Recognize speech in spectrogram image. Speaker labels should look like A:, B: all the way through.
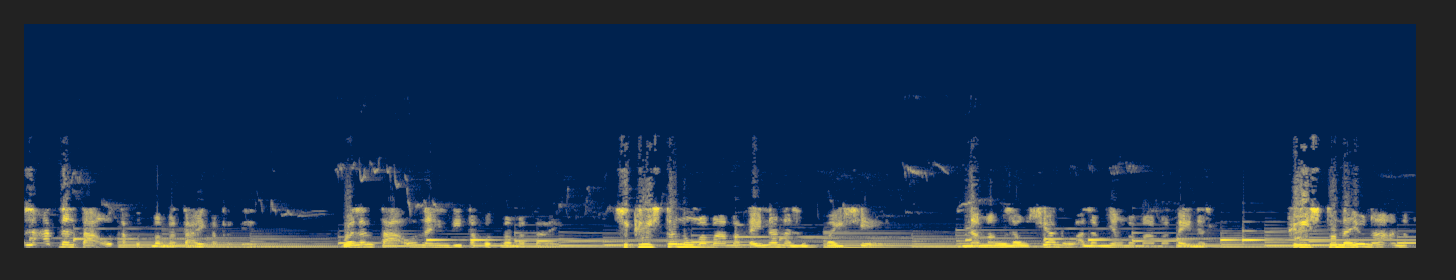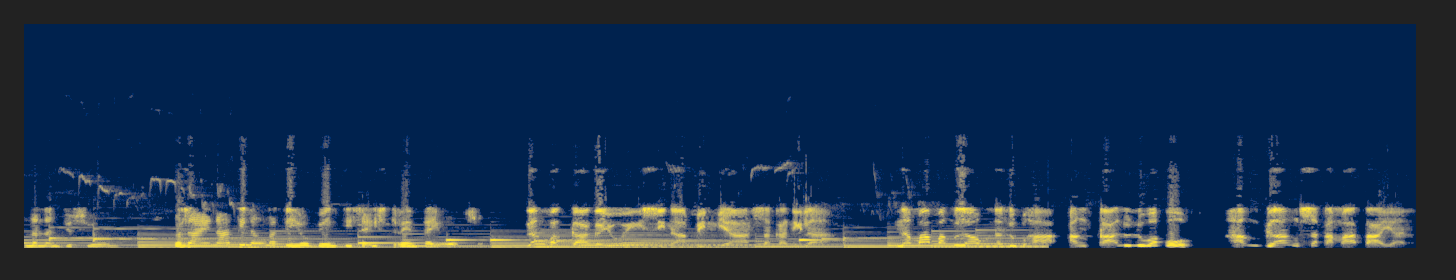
A: lahat ng tao takot mamatay, kapatid. Walang tao na hindi takot mamatay. Si Kristo nung mamamatay na, nalumpay siya. eh. Namanglaw siya nung alam niyang mamamatay na siya. Kristo na yun ha, anak na ng Diyos yun. Basahin natin ang Mateo 26.38.
B: Nang magkagayoy, sinabi niya sa kanila, Namamanglaw na lubha ang kaluluwa ko hanggang sa kamatayan.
